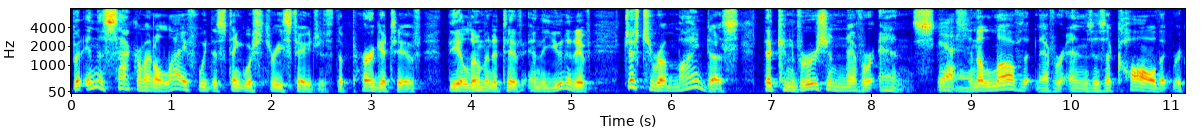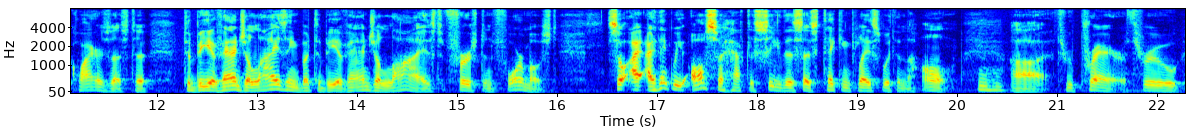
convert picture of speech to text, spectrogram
But in the sacramental life, we distinguish three stages the purgative, the illuminative, and the unitive, just to remind us that conversion never ends. Yes. And the love that never ends is a call that requires us to, to be evangelizing, but to be evangelized first and foremost. So I, I think we also have to see this as taking place within the home uh, through prayer, through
